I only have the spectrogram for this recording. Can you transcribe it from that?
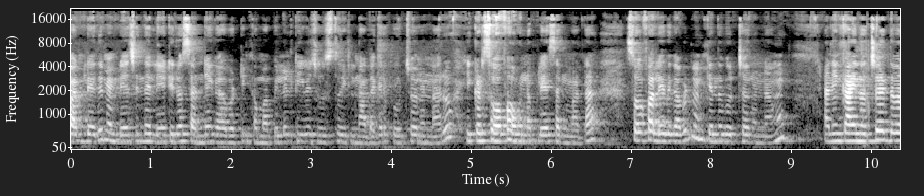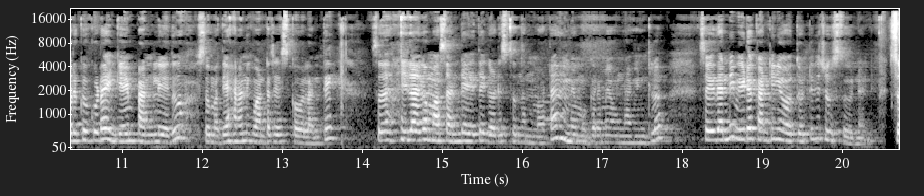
పని లేదు మేము లేచిందే లేట్ ఈరోజు సండే కాబట్టి ఇంకా మా పిల్లలు టీవీ చూస్తూ ఇట్లా నా దగ్గర కూర్చొని ఉన్నారు. ఇక్కడ సోఫా ఉన్న ప్లేస్ అనమాట సోఫా లేదు కాబట్టి మేము కింద కూర్చొని ఉన్నాము. అండ్ ఇంకా ఆయన వచ్చేంత వరకు కూడా ఇంకేం పని లేదు. సో మధ్యాహ్నానికి వంట చేసుకోవాలంతే. సో ఇలాగ మా సండే అయితే గడుస్తుందనమాట మేము ముగ్గురమే ఉన్నాం ఇంట్లో. సో ఇదన్నీ వీడియో కంటిన్యూ అవుతుంటుంది చూస్తూ ఉండండి. సో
